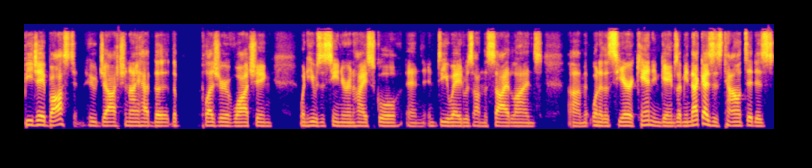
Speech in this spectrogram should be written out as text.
BJ Boston, who Josh and I had the the pleasure of watching when he was a senior in high school and, and D Wade was on the sidelines um, at one of the Sierra Canyon games. I mean, that guy's as talented as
